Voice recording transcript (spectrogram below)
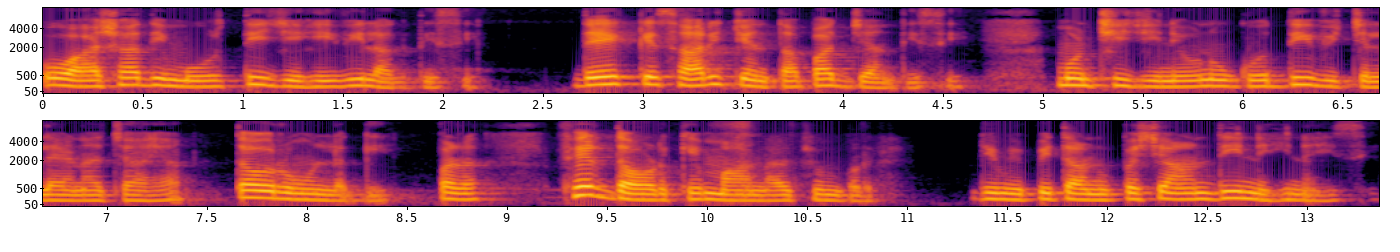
ਉਹ ਆਸ਼ਾ ਦੀ ਮੂਰਤੀ ਜਿਹੀ ਵੀ ਲੱਗਦੀ ਸੀ। ਦੇਖ ਕੇ ਸਾਰੀ ਚਿੰਤਾ ਭੱਜ ਜਾਂਦੀ ਸੀ। ਮੁੰਸ਼ੀ ਜੀ ਨੇ ਉਹਨੂੰ ਗੋਦੀ ਵਿੱਚ ਲੈਣਾ ਚਾਹਿਆ ਤਾਂ ਉਹ ਰੋਣ ਲੱਗੀ, ਪਰ ਫਿਰ ਦੌੜ ਕੇ ਮਾਂ ਨਾਲ ਚੁੰਬੜ ਗਈ, ਜਿਵੇਂ ਪਿਤਾ ਨੂੰ ਪਛਾਣਦੀ ਨਹੀਂ ਨਹੀਂ ਸੀ।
